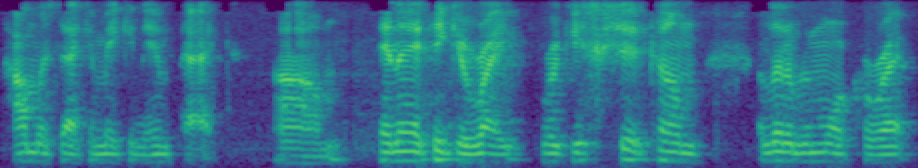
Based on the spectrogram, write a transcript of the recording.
how much that can make an impact. Um, and I think you're right. Rookies should come a little bit more correct.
